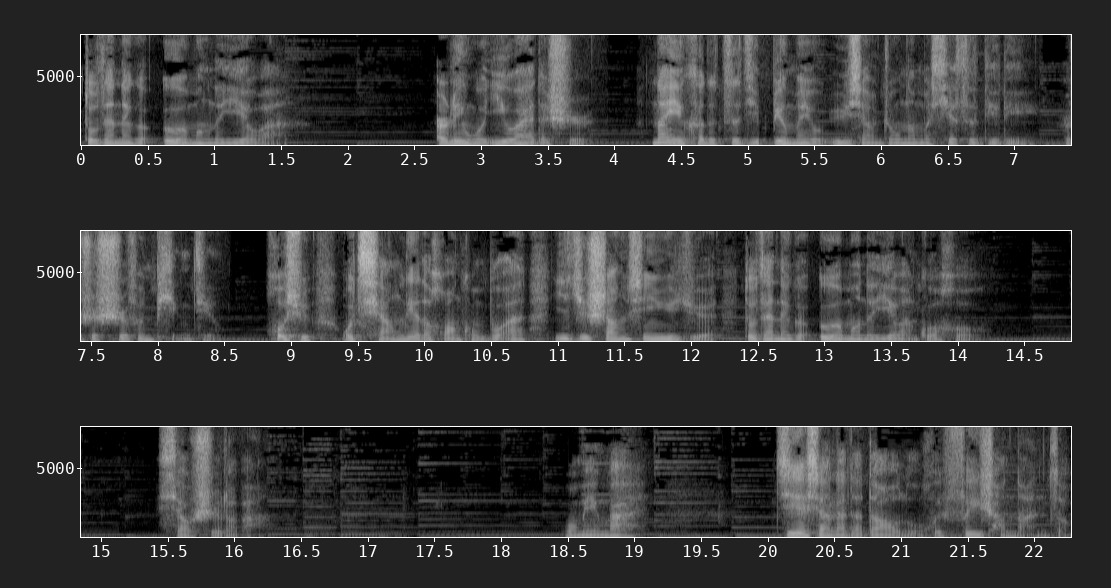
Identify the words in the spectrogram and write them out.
都在那个噩梦的夜晚。而令我意外的是，那一刻的自己并没有预想中那么歇斯底里，而是十分平静。或许我强烈的惶恐不安以及伤心欲绝，都在那个噩梦的夜晚过后消失了吧。我明白，接下来的道路会非常难走。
